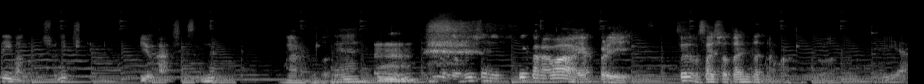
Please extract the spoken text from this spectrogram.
で今の部署に来ていう感じですね。なるほどね。うん、今の部署に来てからはやっぱりそれでも最初は大変だったのかな。いや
